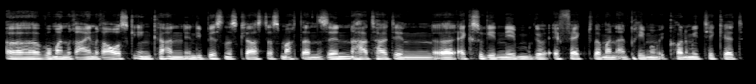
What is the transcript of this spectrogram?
äh, wo man rein rausgehen kann in die Business Class, das macht dann Sinn, hat halt den äh, exogenen Nebeneffekt, wenn man ein Premium Economy Ticket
